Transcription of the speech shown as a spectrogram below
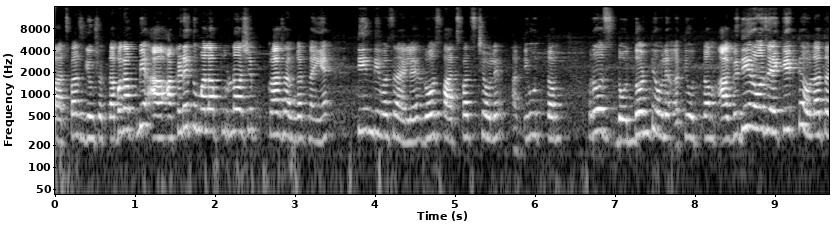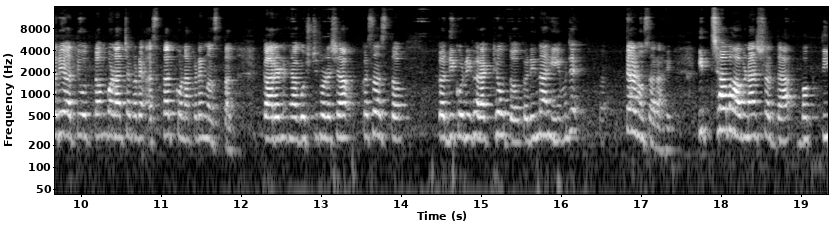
पाच पाच घेऊ शकता. बघा मी आकडे तुम्हाला पूर्ण असे का सांगत नाहीये. तीन दिवस राहिले रोज पाच पाच ठेवले अतिउत्तम रोज दोन दोन ठेवले अतिउत्तम अगदी रोज एक एक ठेवला तरी अतिउत्तम कोणाच्याकडे असतात कोणाकडे नसतात. कारण ह्या गोष्टी थोड्याशा कसं असतं कधी कोणी घरात ठेवतं कधी नाही म्हणजे त्यानुसार आहे. इच्छा भावना श्रद्धा भक्ती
